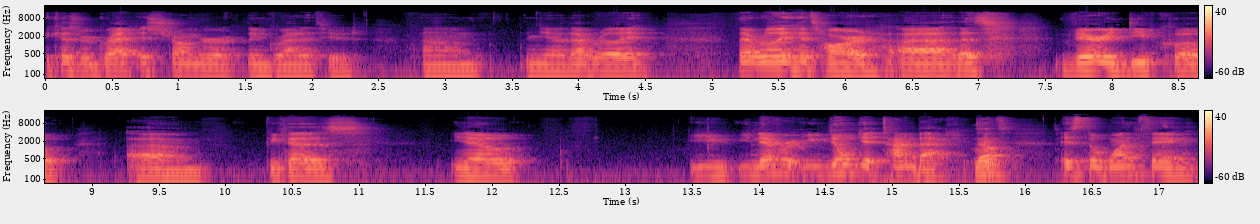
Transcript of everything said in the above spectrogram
because regret is stronger than gratitude." Um, you know that really, that really hits hard. Uh, that's very deep quote, um, because, you know, you you never you don't get time back. No. It's, it's the one thing.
